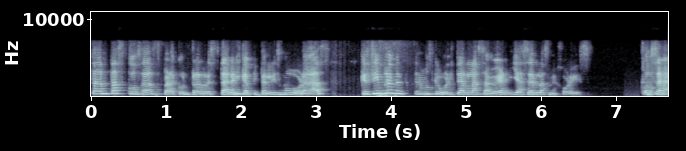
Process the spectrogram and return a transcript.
tantas cosas para contrarrestar el capitalismo voraz que simplemente tenemos que voltearlas a ver y hacerlas mejores. O sea,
